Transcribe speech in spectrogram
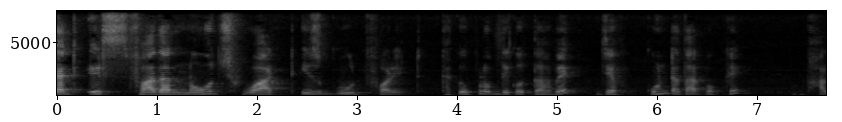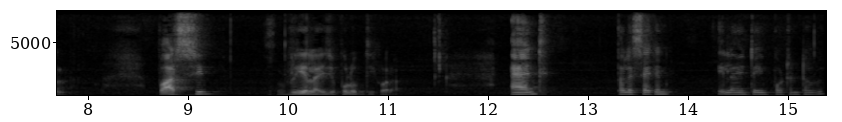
that its father knows what is good for it তাকে উপলব্ধি করতে হবে যে কোনটা তার পক্ষে ভালো। পারসিভ রিয়েলাইজ উপলব্ধি করা। অ্যান্ড তাহলে সেকেন্ড এই লাইনটা ইম্পর্ট্যান্ট হবে।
